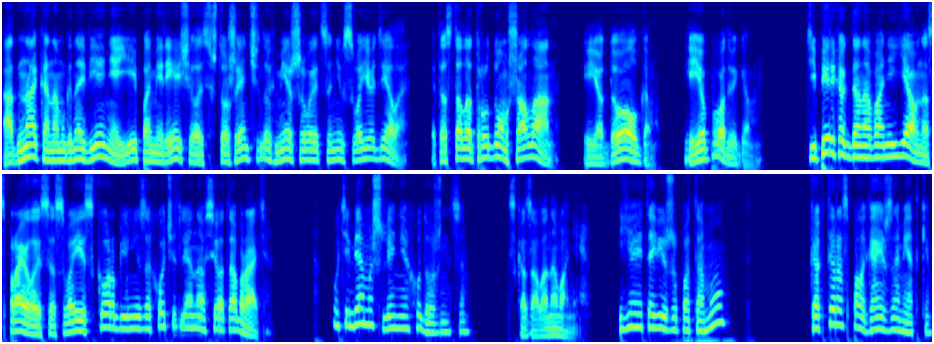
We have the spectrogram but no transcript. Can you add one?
Однако на мгновение ей померещилось, что женщина вмешивается не в свое дело. Это стало трудом Шалан, ее долгом, ее подвигом. Теперь, когда Навани явно справилась со своей скорбью, не захочет ли она все отобрать? «У тебя мышление художницы», — сказала Навани. «Я это вижу потому, как ты располагаешь заметки.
